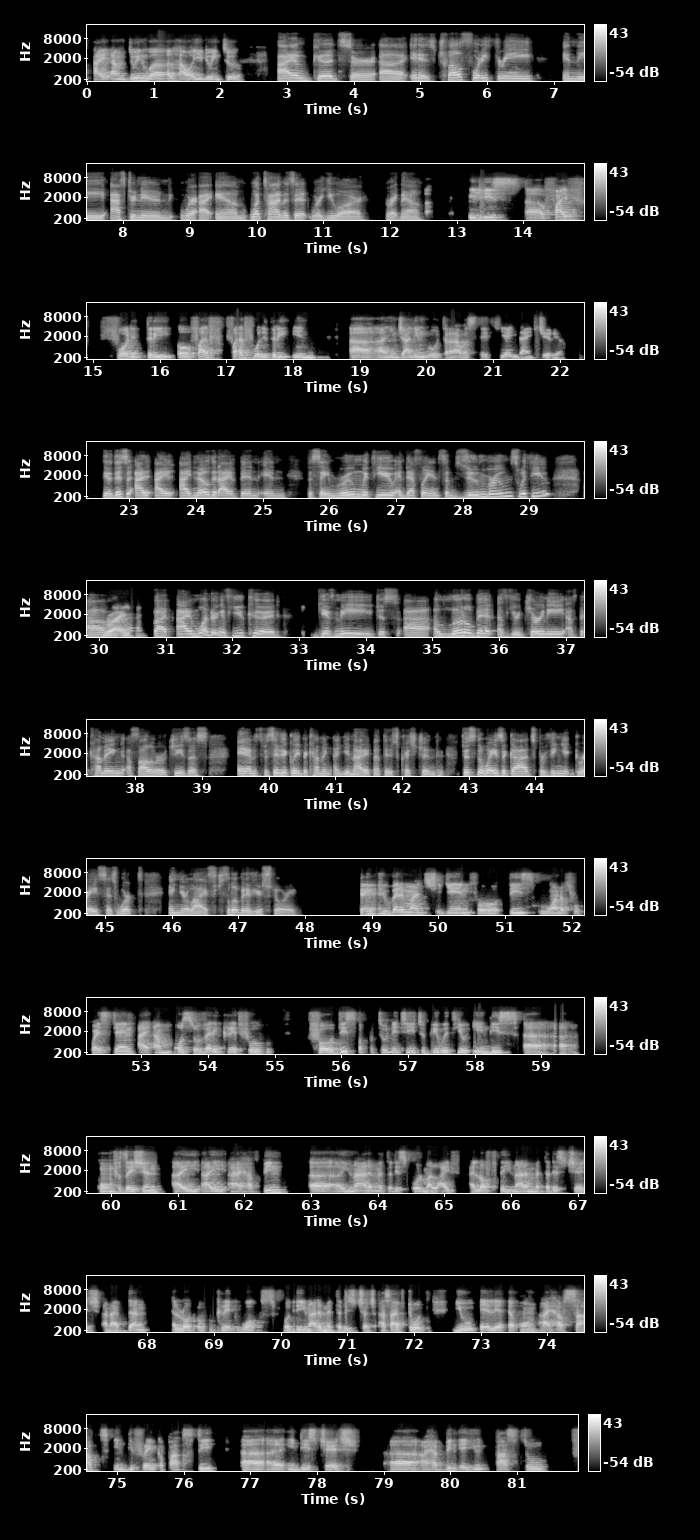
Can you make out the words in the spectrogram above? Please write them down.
I am doing well. How are you doing too? I am good, sir. Uh, it is 1243 in the afternoon where I am. What time is it where you are right now? It is uh, 543 or 5 543 in uh, in Jalingo, Taraba State here in Nigeria. Yeah, this I I I know that I have been in the same room with you and definitely in some Zoom rooms with you. Um, right. But I'm wondering if you could give me just uh, a little bit of your journey of becoming a follower of Jesus and specifically becoming a United Methodist Christian, just the ways that God's prevenient grace has worked in your life, just a little bit of your story. Thank you very much again for this wonderful question. I am also very grateful for this opportunity to be with you in this uh, uh, conversation. I, I, I have been uh, a United Methodist all my life. I love the United Methodist Church, and I've done a lot of great works for the United Methodist Church. As I've told you earlier on, I have served in different capacity uh, in this church. Uh, I have been a youth pastor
